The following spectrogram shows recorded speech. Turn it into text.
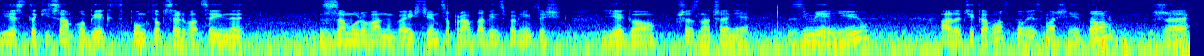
Jest taki sam obiekt, punkt obserwacyjny z zamurowanym wejściem, co prawda, więc pewnie ktoś jego przeznaczenie zmienił ale ciekawostką jest właśnie to, że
